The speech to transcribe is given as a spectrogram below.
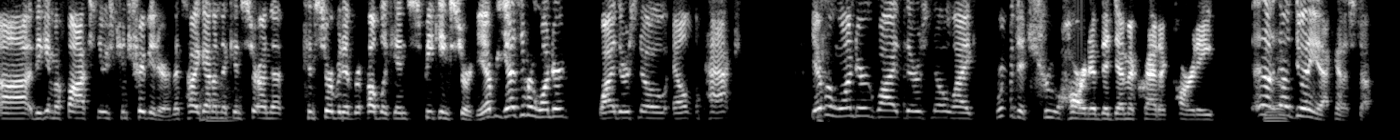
Uh, I became a Fox News contributor. That's how I got on the conser- on the conservative Republican speaking circuit. You, ever, you guys ever wondered why there's no LPAC? You ever wondered why there's no like we're the true heart of the Democratic Party? They Don't, Yeah. don't do any of that kind of stuff.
